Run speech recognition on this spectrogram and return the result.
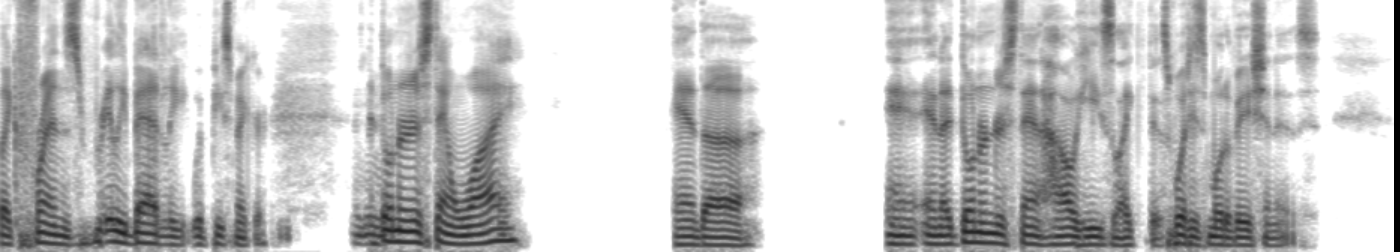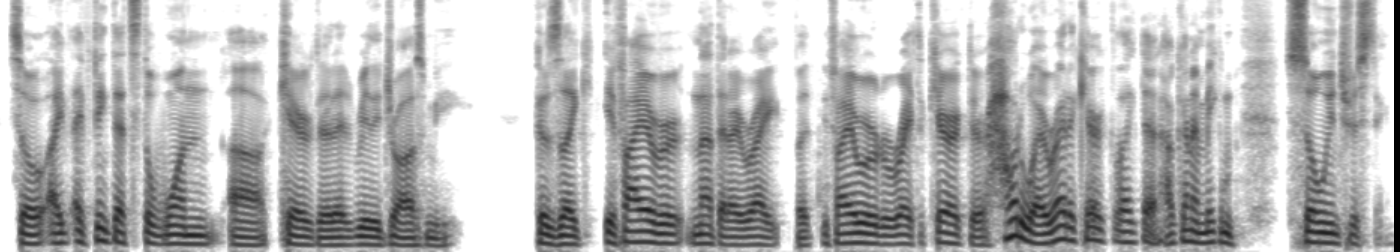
like friends really badly with Peacemaker. Mm-hmm. I don't understand why, and uh, and and I don't understand how he's like this. What his motivation is. So I, I think that's the one uh, character that really draws me. Because like if I ever not that I write, but if I ever were to write the character, how do I write a character like that? How can I make him so interesting?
